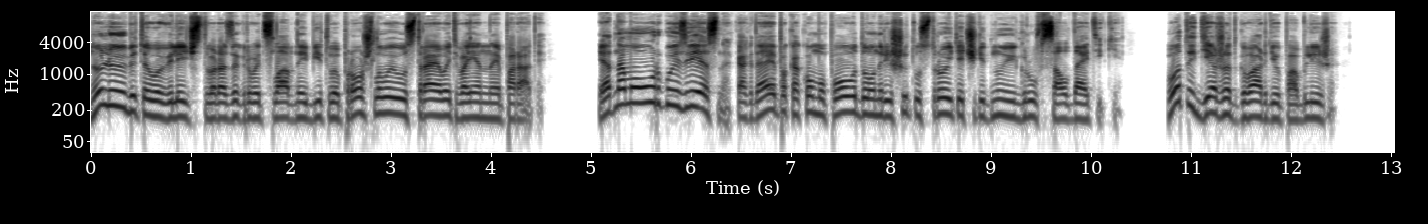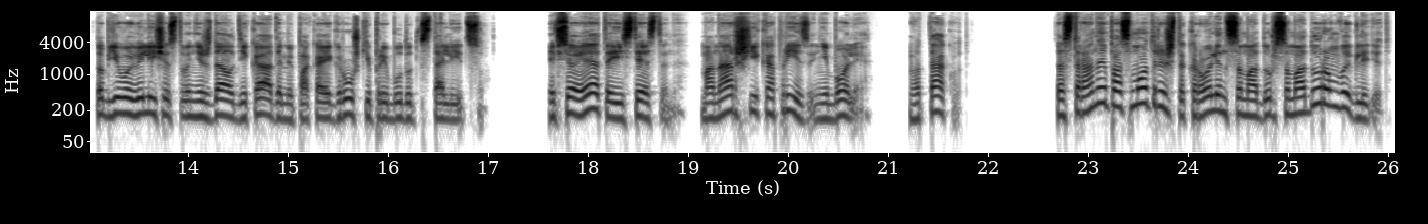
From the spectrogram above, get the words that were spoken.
Но любит его величество разыгрывать славные битвы прошлого и устраивать военные парады. И одному Ургу известно, когда и по какому поводу он решит устроить очередную игру в солдатики. Вот и держат гвардию поближе, чтобы его величество не ждал декадами, пока игрушки прибудут в столицу. И все это, естественно, монаршьи капризы, не более. Вот так вот. Со стороны посмотришь, так Ролин самодур самодуром выглядит.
